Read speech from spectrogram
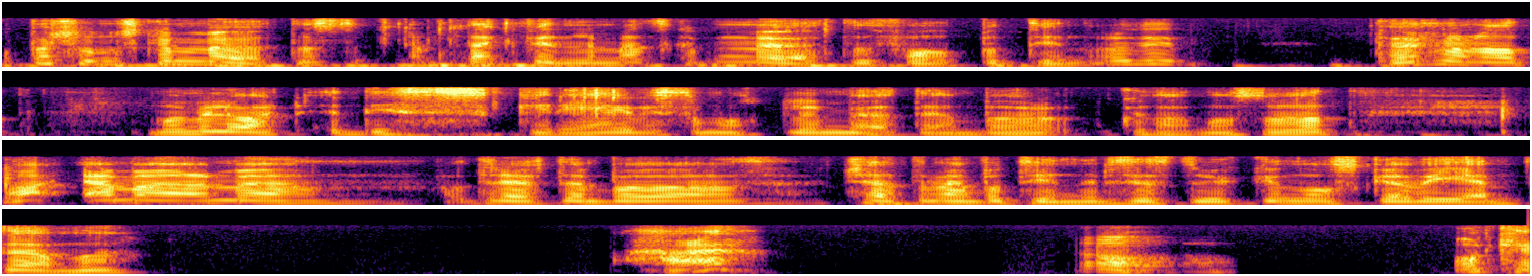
og personen skal møtes, det er kvinnelige menn skal møte folk på Tinder. og de, Før sånn at man ville vært diskré hvis man skulle møte en på kontakten. Og Sånn at, Nei, jeg må, jeg må, jeg på, chattet med en på Tinder siste uken, nå skal vi hjem til henne. Hæ? Ja. OK.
